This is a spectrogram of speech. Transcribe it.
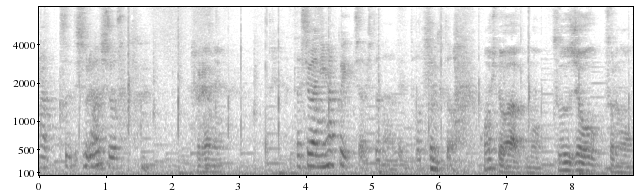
まあそれそれはしょう。それはね。私は200いっちゃう人なのでほっとくと。この人はもう通常それの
